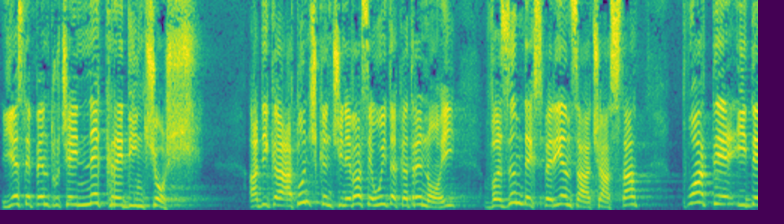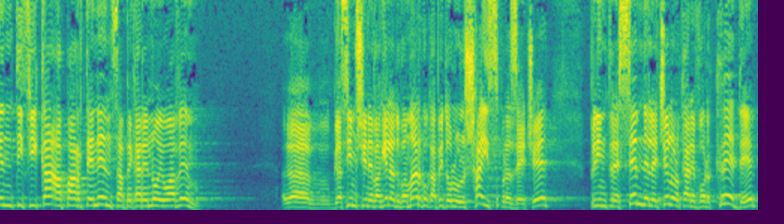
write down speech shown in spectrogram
este pentru cei necredincioși. Adică atunci când cineva se uită către noi, văzând experiența aceasta, poate identifica apartenența pe care noi o avem. Uh, găsim și în Evanghelia după Marcu, capitolul 16, printre semnele celor care vor crede,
